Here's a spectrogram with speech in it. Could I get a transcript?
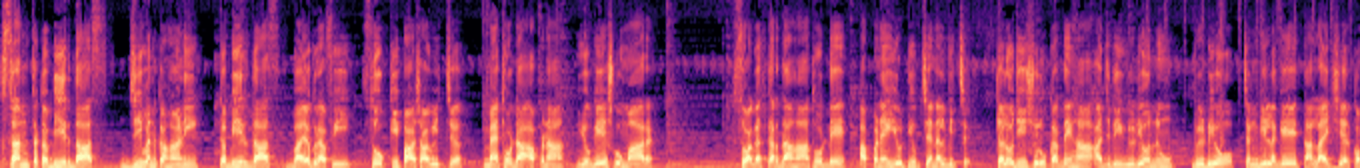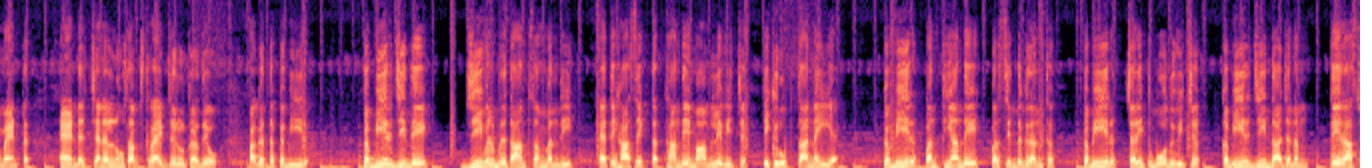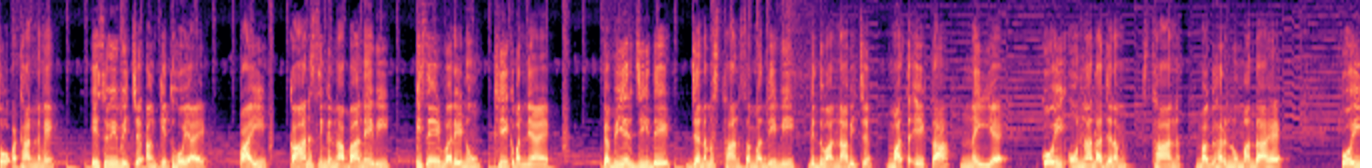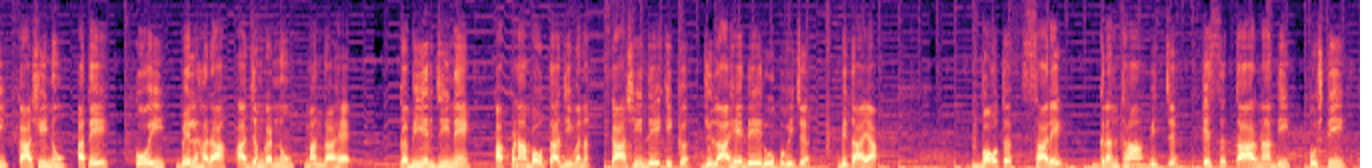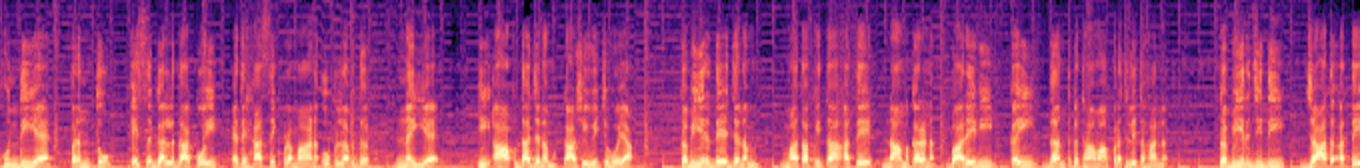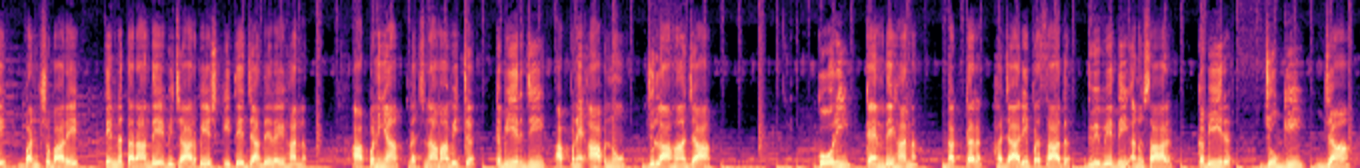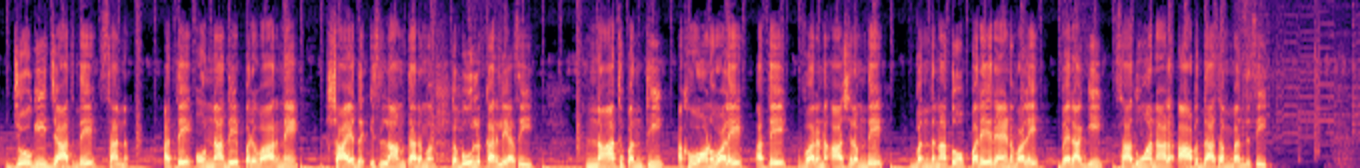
ਸੰਤ ਕਬੀਰ ਦਾਸ ਜੀਵਨ ਕਹਾਣੀ, ਕਬੀਰ ਦਾਸ ਬਾਇਓਗ੍ਰਾਫੀ, ਸੋਕੀ ਭਾਸ਼ਾ ਵਿੱਚ ਮੈਂ ਤੁਹਾਡਾ ਆਪਣਾ ਯੋਗੇਸ਼ ਕੁਮਾਰ ਸਵਾਗਤ ਕਰਦਾ ਹਾਂ ਤੁਹਾਡੇ ਆਪਣੇ YouTube ਚੈਨਲ ਵਿੱਚ। ਚਲੋ ਜੀ, ਸ਼ੁਰੂ ਕਰਦੇ ਹਾਂ ਅੱਜ ਦੀ ਵੀਡੀਓ ਨੂੰ। ਵੀਡੀਓ ਚੰਗੀ ਲੱਗੇ ਤਾਂ like share comment and channel ਨੂੰ ਸਬਸਕ੍ਰਾਈਬ ਜ਼ਰੂਰ ਕਰ ਦਿਓ। ਭਗਤ ਕਬੀਰ। ਕਬੀਰ ਜੀ ਦੇ ਜੀਵਨ ਬ੍ਰਿਤਾਂਤ ਸੰਬੰਧੀ ਇਤਿਹਾਸਿਕ ਤੱਥਾਂ ਦੇ ਮਾਮਲੇ ਵਿੱਚ ਇੱਕ ਰੂਪਤਾ ਨਹੀਂ ਹੈ। ਕਬੀਰ ਪੰਥੀਆਂ ਦੇ ਪ੍ਰਸਿੱਧ ਗ੍ਰੰਥ ਕਬੀਰ ਚਰਿਤਬੋਧ ਵਿੱਚ ਕਬੀਰ ਜੀ ਦਾ ਜਨਮ 1398 ਈਸਵੀ ਵਿੱਚ ਅੰਕਿਤ ਹੋਇਆ ਹੈ। ਭਾਈ ਕਾਨ ਸਿੰਘ ਨਾਭਾ ਨੇ ਵੀ ਇਸੇ ਵਰੇ ਨੂੰ ਠੀਕ ਮੰਨਿਆ ਹੈ। ਕਬੀਰ ਜੀ ਦੇ ਜਨਮ ਸਥਾਨ ਸੰਬੰਧੀ ਵੀ ਵਿਦਵਾਨਾਂ ਵਿੱਚ ਮਤ ਏਕਤਾ ਨਹੀਂ ਹੈ। ਕੋਈ ਉਹਨਾਂ ਦਾ ਜਨਮ ਸਥਾਨ ਮਗਹਰ ਨੂੰ ਮੰਨਦਾ ਹੈ, ਕੋਈ ਕਾਸ਼ੀ ਨੂੰ ਅਤੇ ਕੋਈ ਬਿਲਹਰਾ ਆਜਮਗੜ ਨੂੰ ਮੰਨਦਾ ਹੈ। ਕਬੀਰ ਜੀ ਨੇ ਆਪਣਾ ਬਹੁਤਾ ਜੀਵਨ ਕਾਸ਼ੀ ਦੇ ਇੱਕ ਜੁਲਾਹੇ ਦੇ ਰੂਪ ਵਿੱਚ ਬਿਤਾਇਆ। ਬਹੁਤ ਸਾਰੇ ਗ੍ਰੰਥਾਂ ਵਿੱਚ ਇਸ ਧਾਰਨਾ ਦੀ ਪੁਸ਼ਟੀ ਹੁੰਦੀ ਹੈ, ਪਰੰਤੂ ਇਸ ਗੱਲ ਦਾ ਕੋਈ ਇਤਿਹਾਸਿਕ ਪ੍ਰਮਾਣ ਉਪਲਬਧ ਨਹੀਂ ਹੈ। ਕਿ ਆਪ ਦਾ ਜਨਮ ਕਾਸ਼ੀ ਵਿੱਚ ਹੋਇਆ? ਕਬੀਰ ਦੇ ਜਨਮ, ਮਾਤਾ-ਪਿਤਾ ਅਤੇ ਨਾਮਕਰਨ ਬਾਰੇ ਵੀ ਕਈ ਦੰਤ ਕਥਾਵਾਂ ਪ੍ਰਚਲਿਤ ਹਨ। ਕਬੀਰ ਜੀ ਦੀ ਜਾਤ ਅਤੇ ਵੰਸ਼ ਬਾਰੇ ਤਿੰਨ ਤਰ੍ਹਾਂ ਦੇ ਵਿਚਾਰ ਪੇਸ਼ ਕੀਤੇ ਜਾਂਦੇ ਰਹੇ ਹਨ। ਆਪਣੀਆਂ ਰਚਨਾਵਾਂ ਵਿੱਚ ਕਬੀਰ ਜੀ ਆਪਣੇ ਆਪ ਨੂੰ ਜੁਲਾਹਾ ਜਾਂ ਕੋਰੀ ਕਹਿੰਦੇ ਹਨ। ਡਾਕਟਰ ਹਜ਼ਾਰੀ ਪ੍ਰਸਾਦ ਦਵਿਵੇਦੀ ਅਨੁਸਾਰ ਕਬੀਰ ਜੁਗੀ ਜਾਂ ਜੋਗੀ ਜਾਤ ਦੇ ਸਨ ਅਤੇ ਉਹਨਾਂ ਦੇ ਪਰਿਵਾਰ ਨੇ ਸ਼ਾਇਦ ਇਸਲਾਮ ਧਰਮ ਕਬੂਲ ਕਰ ਲਿਆ ਸੀ। ਨਾਥਪੰਥੀ ਅਖਵਾਉਣ ਵਾਲੇ ਅਤੇ ਵਰਣ ਆਸ਼ਰਮ ਦੇ ਬੰਧਨਾਂ ਤੋਂ ਪਰੇ ਰਹਿਣ ਵਾਲੇ ਵੈਰਾਗੀ ਸਾਧੂਆਂ ਨਾਲ ਆਪ ਦਾ ਸੰਬੰਧ ਸੀ।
